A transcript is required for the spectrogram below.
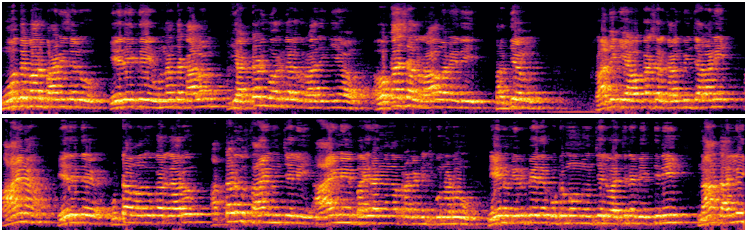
మూతబార బానిసలు ఏదైతే ఉన్నంత కాలం ఈ అట్టడుగు వర్గాలకు రాజకీయ అవకాశాలు రావనేది తథ్యం. రాజకీయ అవకాశాలు కల్పించాలని ఆయన ఏదైతే పుట్టా మధుకర్ గారు అట్టడుగు స్థాయి నుంచి వెళ్ళి ఆయనే బహిరంగంగా ప్రకటించుకున్నాడు. నేను నిరుపేద కుటుంబం నుంచి వచ్చిన వ్యక్తిని నా తల్లి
